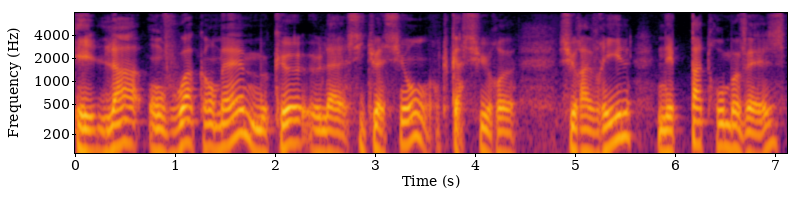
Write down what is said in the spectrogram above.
Et là, on voit quand même que euh, la situation, en tout cas sur, sur avril, n'est pas trop mauvaise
